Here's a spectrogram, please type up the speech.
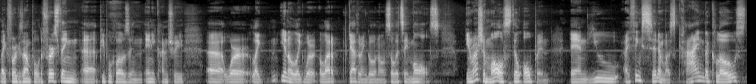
like for example the first thing uh, people close in any country uh, were like you know like where a lot of gathering going on so let's say malls in russia malls still open and you i think cinemas kind of closed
